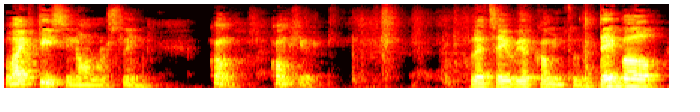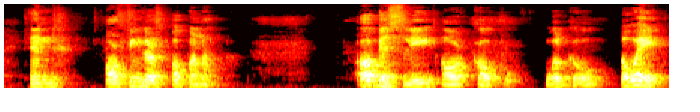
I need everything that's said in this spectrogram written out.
like this in arm wrestling. Come, come here. Let's say we are coming to the table and our fingers open up. Obviously, our cup will go away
